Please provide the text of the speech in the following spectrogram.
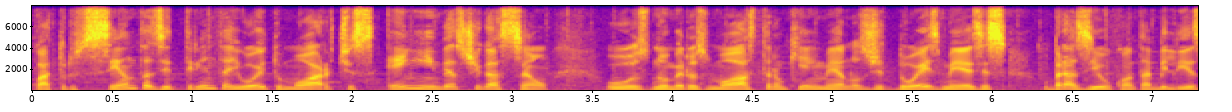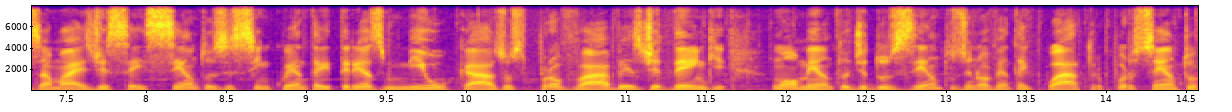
438 mortes em investigação. Os números mostram que em menos de dois meses, o Brasil contabiliza mais de 653 mil casos prováveis de dengue, um aumento de 294%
